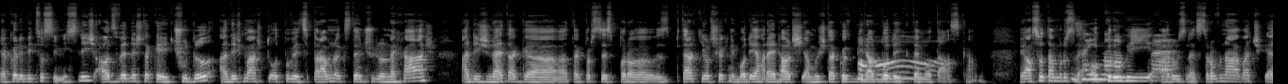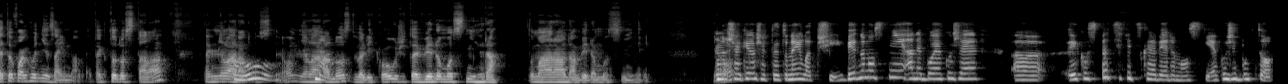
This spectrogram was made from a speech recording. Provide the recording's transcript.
jako kdyby co si myslíš a odzvedneš takový čudl a když máš tu odpověď správnou, tak si ten čudl necháš a když ne, tak, eh, tak prostě ztratil všechny body a hraje další a můžeš jako sbírat body k těm Oh. otázkám. Jo, a jsou tam různé Zajímavé. okruhy a různé srovnávačky a je to fakt hodně zajímavé. Tak to dostala, tak měla Oh. radost, jo? měla No. radost velikou, že to je vědomostní hra. To má ráda vědomostní hry. Jo? No však jo, však to je to nejlepší. Vědomostní, anebo jakože uh, jako specifické vědomosti, jakože buď to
